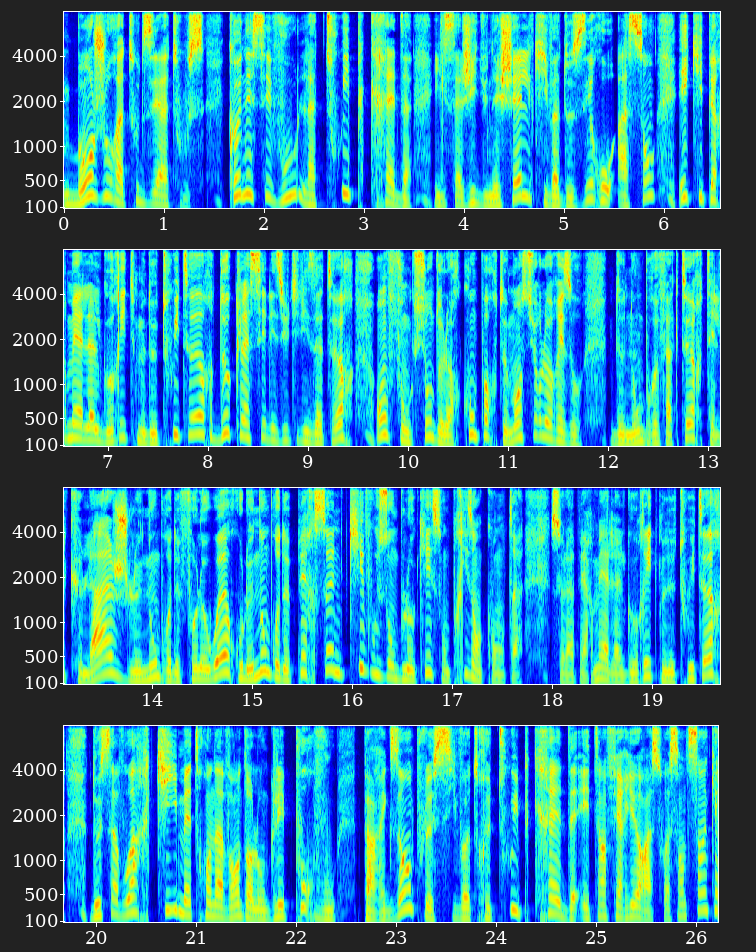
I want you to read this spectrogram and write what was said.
Bonjour à toutes et à tous. Connaissez-vous la TWIP Cred? Il s'agit d'une échelle qui va de 0 à 100 et qui permet à l'algorithme de Twitter de classer les utilisateurs en fonction de leur comportement sur le réseau. De nombreux facteurs tels que l'âge, le nombre de followers ou le nombre de personnes qui vous ont bloqué sont pris en compte. Cela permet à l'algorithme de Twitter de savoir qui mettre en avant dans l'onglet pour vous. Par exemple, si votre TWIP Cred est inférieur à 65,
